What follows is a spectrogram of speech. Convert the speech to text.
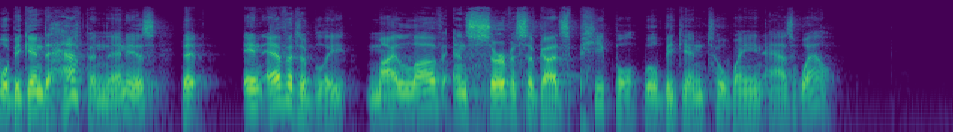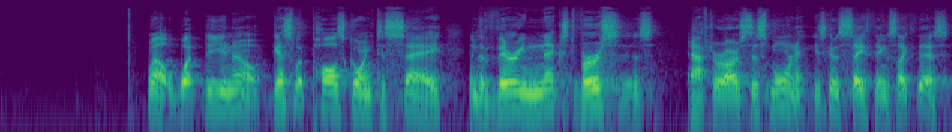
will begin to happen then is that inevitably my love and service of God's people will begin to wane as well. Well, what do you know? Guess what Paul's going to say in the very next verses after ours this morning? He's going to say things like this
